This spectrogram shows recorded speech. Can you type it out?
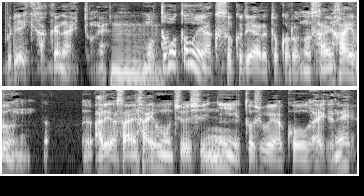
ブレーキかけないとね、もともとの約束であるところの再配分あるいは再配分を中心に都市部や郊外でね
